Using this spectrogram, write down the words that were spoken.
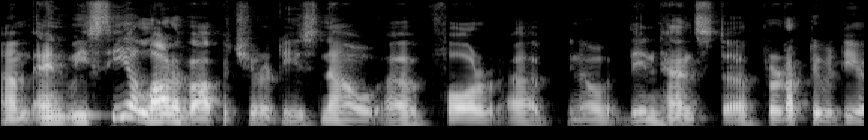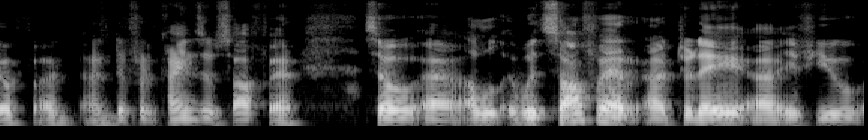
Um, and we see a lot of opportunities now uh, for uh, you know the enhanced uh, productivity of uh, uh, different kinds of software. So uh, al- with software uh, today, uh, if you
